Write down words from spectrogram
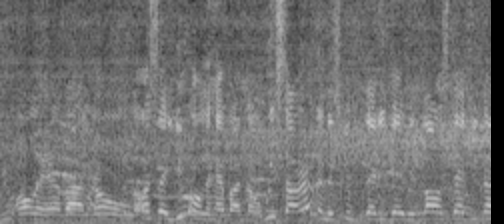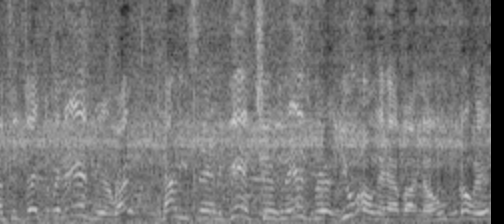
You only have I The known Lord say, You only have I known. We saw earlier in the scriptures that He gave His law statutes unto Jacob and to Israel, right? Now He's saying again, children of Israel, you only have I known. Go ahead.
